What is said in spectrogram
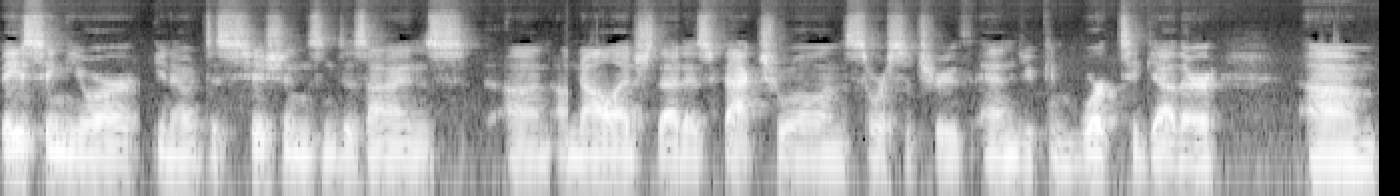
basing your you know decisions and designs on, on knowledge that is factual and source of truth, and you can work together, um,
